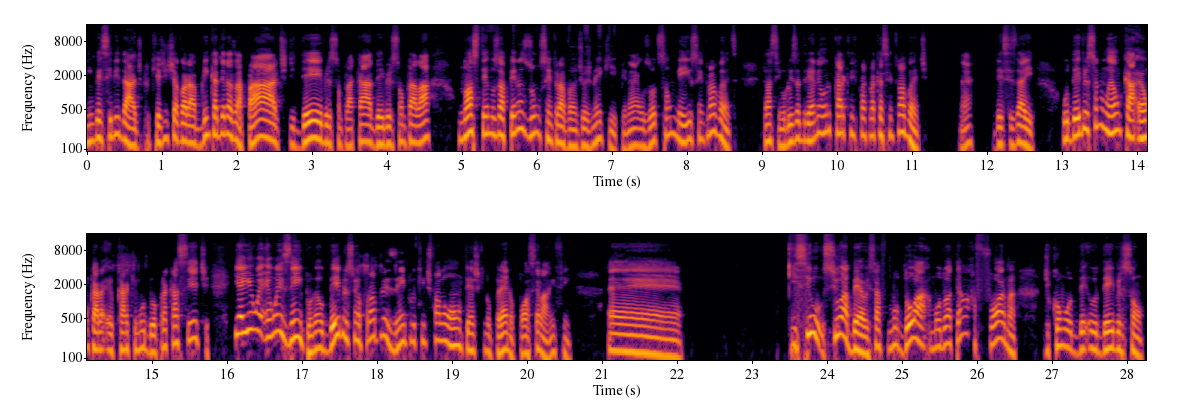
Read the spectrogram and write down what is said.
imbecilidade, porque a gente agora, brincadeiras à parte, de Davidson para cá, Davidson para lá, nós temos apenas um centroavante hoje na equipe, né? Os outros são meio centroavantes. Então, assim, o Luiz Adriano é o único cara que a gente pode falar que é centroavante, né? Desses daí. O Davidson não é um cara, é um cara, é um cara que mudou pra cacete. E aí é um, é um exemplo, né? O Davidson é o próprio exemplo que a gente falou ontem, acho que no pré, no pós, sei lá, enfim. É... Que se o, se o Abel está, mudou, a, mudou até a forma de como o Davidson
